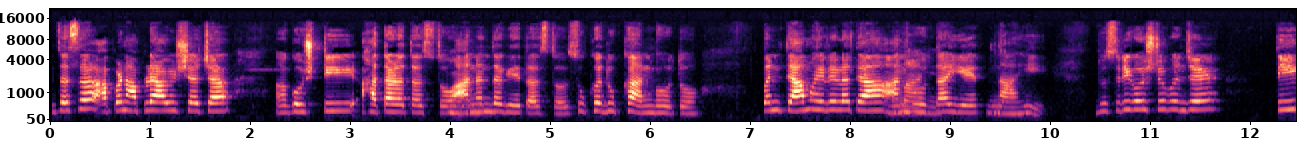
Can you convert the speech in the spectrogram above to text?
जसं आपण आपल्या आयुष्याच्या गोष्टी हाताळत असतो. आनंद घेत असतो सुख दुःख अनुभवतो पण त्या महिलेला त्या अनुभवता येत. नाही दुसरी गोष्ट म्हणजे ती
